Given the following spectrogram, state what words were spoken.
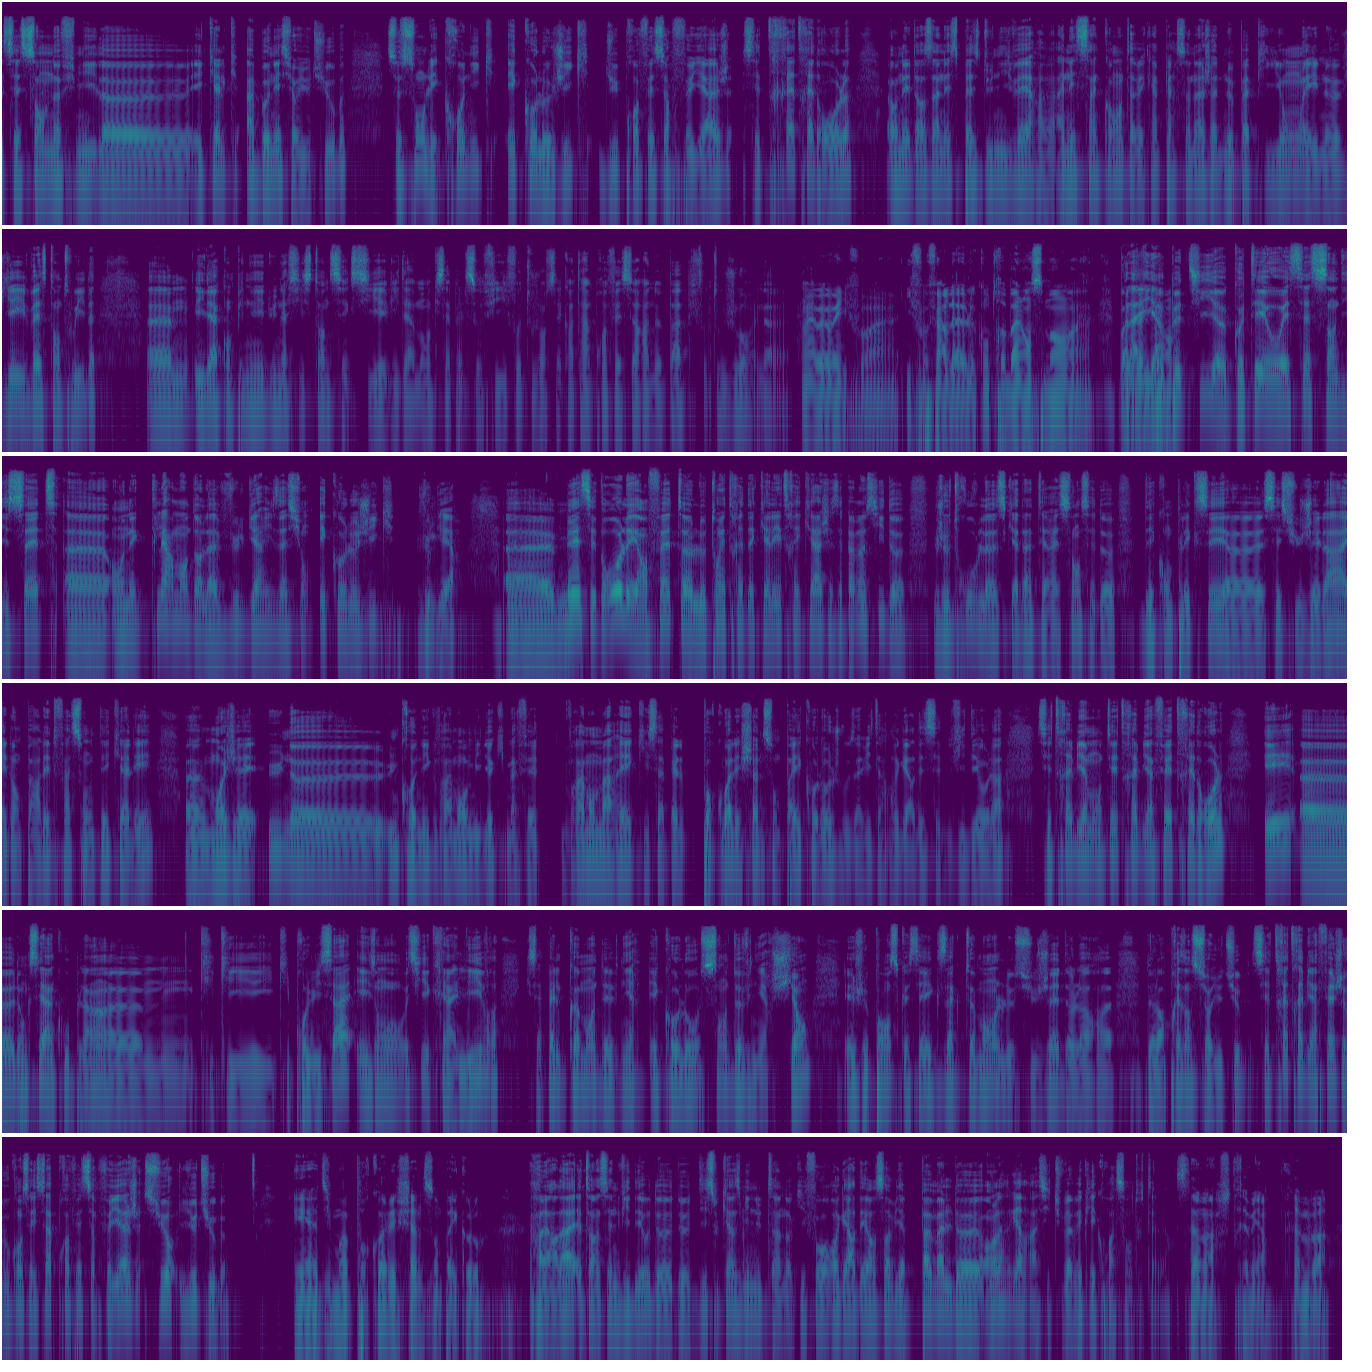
C'est 109 000 euh, et quelques abonnés sur YouTube. Ce sont les chroniques écologiques du professeur Feuillage. C'est très très drôle. On est dans un espèce d'univers euh, années 50 avec un personnage à nœud papillon et une vieille veste en tweed. Euh, il est accompagné d'une assistante sexy, évidemment, qui s'appelle Sophie. Il faut toujours, c'est quand tu as un professeur à nœud pape, il faut toujours une. euh, Ouais, ouais, ouais, il faut, euh, il faut faire le, le contrebalancement. euh, Voilà, il y a un petit côté OSS 117. Euh, on est clairement dans la vulgarisation écologique vulgaire. Euh, mais c'est drôle et en fait, le ton est très décalé, très cash. Et ça permet aussi de, je trouve, ce qu'il y a d'intéressant, c'est de décomplexer euh, ces sujets-là et d'en parler de façon décalée. Euh, moi, j'ai une, une chronique vraiment au milieu qui m'a fait vraiment marrer, qui s'appelle Pourquoi les chats ne sont pas écolos. Je vous invite à regarder cette vidéo-là. C'est très bien monté, très bien fait, très drôle. Et euh, donc, c'est un couple hein, euh, qui, produit ça. Et ils ont aussi écrit un livre qui s'appelle Comment devenir écolo sans devenir chiant. Et je pense que c'est exactement le sujet de leur, euh, de leur présence sur YouTube. C'est très, très bien fait. Je vous conseille ça, Professeur Feuillage, sur YouTube. Et dis-moi pourquoi les chats ne sont pas écolos? Alors là, attends, c'est une vidéo de, de 10 ou 15 minutes, hein, donc il faut regarder ensemble. Il y a pas mal de. On la regardera si tu veux avec les croissants tout à l'heure. Ça marche très bien, ça me va.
